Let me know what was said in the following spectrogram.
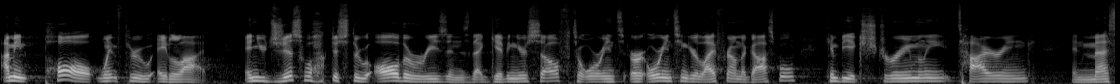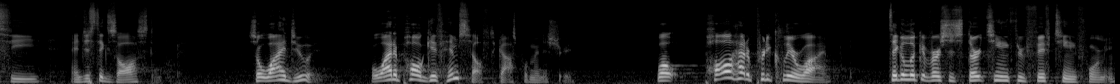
I mean, Paul went through a lot. And you just walked us through all the reasons that giving yourself to orient or orienting your life around the gospel can be extremely tiring and messy and just exhausting. So why do it? Well, why did Paul give himself to gospel ministry? Well, Paul had a pretty clear why. Take a look at verses 13 through 15 for me.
